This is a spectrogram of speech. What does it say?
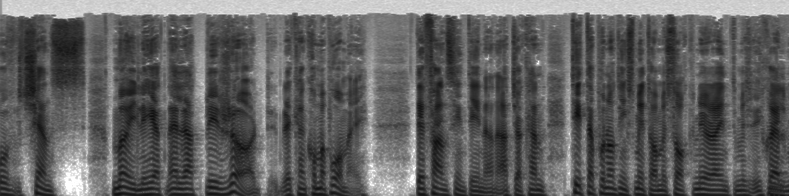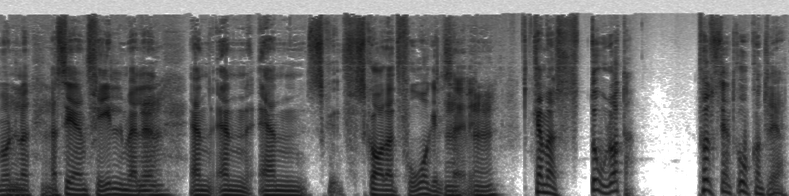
och känns möjligheten, eller att bli rörd, det kan komma på mig. Det fanns inte innan. Att jag kan titta på någonting som inte har med saken att göra, inte med självmord. eller Jag ser en film eller en, en, en sk- skadad fågel, säger vi. Det kan vara storråtta. Fullständigt okontrollerat.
